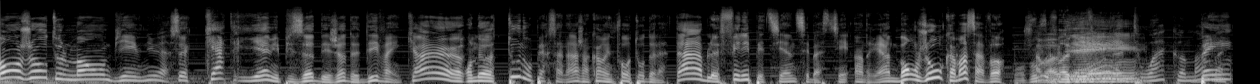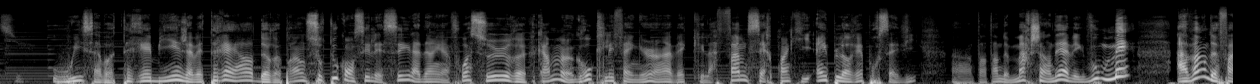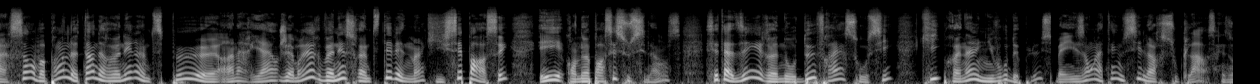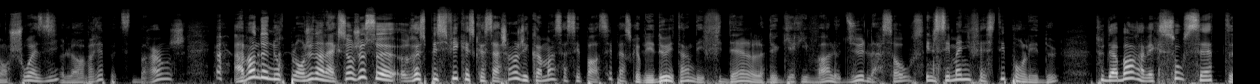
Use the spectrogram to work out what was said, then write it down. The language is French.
Bonjour tout le monde, bienvenue à ce quatrième épisode déjà de Des Vainqueurs. On a tous nos personnages encore une fois autour de la table. Philippe, Étienne, Sébastien, Andréane. Bonjour, comment ça va? Bonjour, Ça ça va va bien. bien? Et toi, comment Ben, vas-tu? Oui, ça va très bien. J'avais très hâte de reprendre. Surtout qu'on s'est laissé la dernière fois sur euh, quand même un gros cliffhanger hein, avec la femme serpent qui implorait pour sa vie en tentant de marchander avec vous. Mais avant de faire ça, on va prendre le temps de revenir un petit peu euh, en arrière. J'aimerais revenir sur un petit événement qui s'est passé et qu'on a passé sous silence, c'est-à-dire euh, nos deux frères sauciers qui, prenant un niveau de plus, ben, ils ont atteint aussi leur sous-classe. Ils ont choisi leur vraie petite branche. Avant de nous replonger dans l'action, juste euh, respécifier qu'est-ce que ça change et comment ça s'est passé, parce que les deux étant des fidèles de Griva, le dieu de la sauce, il s'est manifesté pour les deux. Tout d'abord avec Saucette.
